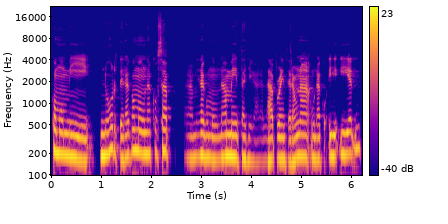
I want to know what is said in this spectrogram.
como mi norte, era como una cosa, para mí era como una meta llegar a Labyrinth, era una... una y, y en,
